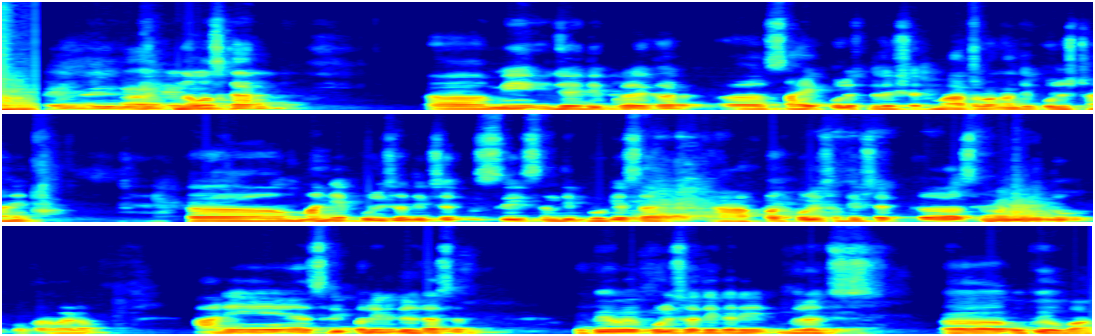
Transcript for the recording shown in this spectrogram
नमस्कार. मी जयदीप कळेकर सहाय्यक पोलीस निरीक्षक महात्मा गांधी पोलीस ठाणे. अ, माननीय पोलीस अधीक्षक श्री संदीप भोगे सर अप्पर पोलीस अधीक्षक श्रीमती ऋतू कोकर मॅडम आणि श्री पनील गिल्डा सर उपविभाग पोलीस अधिकारी मिरज अ, उपविभाग.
